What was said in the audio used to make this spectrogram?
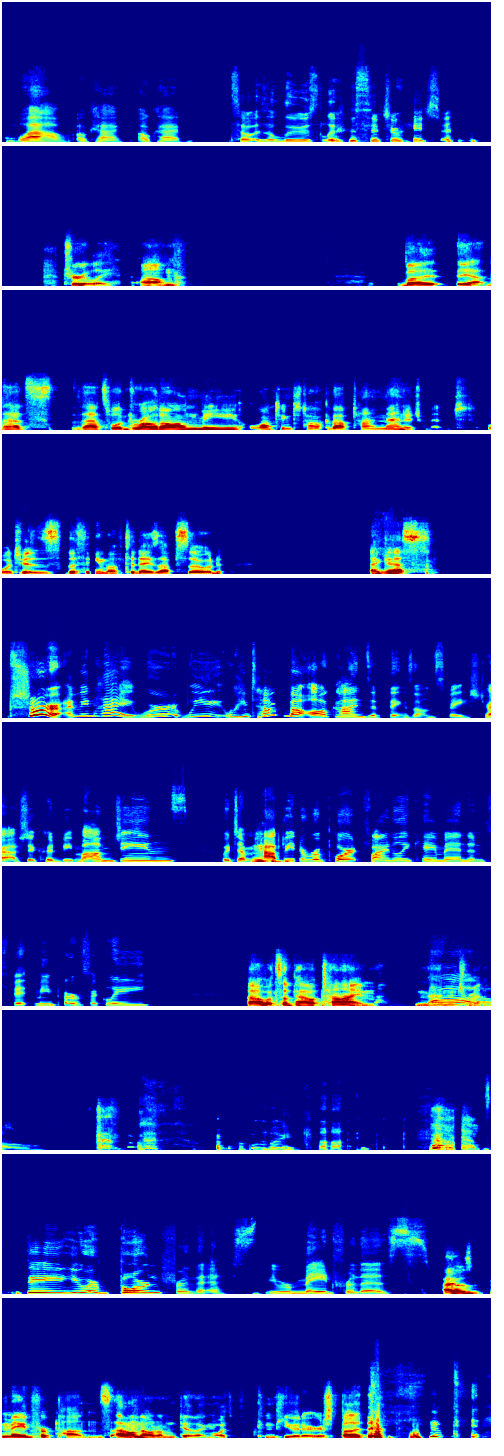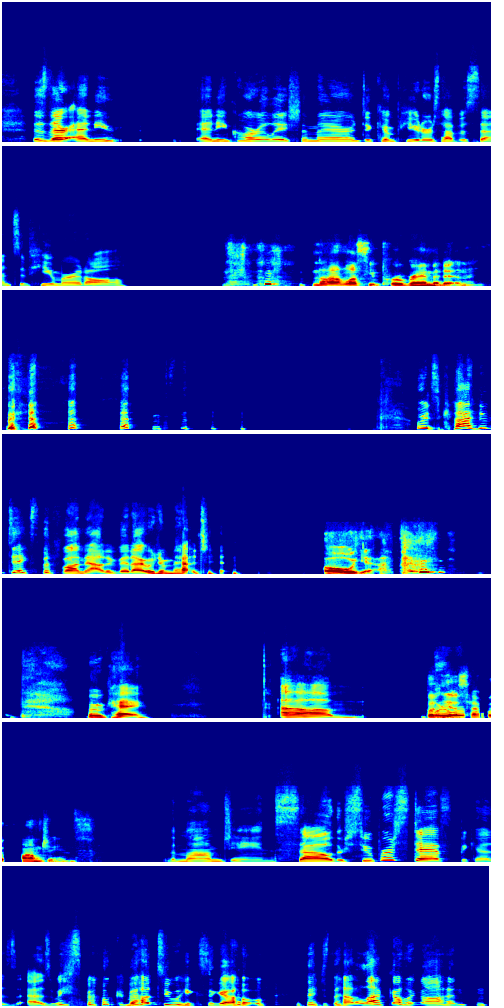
wow. Okay. Okay. So it was a lose lose situation. Truly. Um, but yeah, that's that's what brought on me wanting to talk about time management, which is the theme of today's episode. I Yeah. guess. Sure. I mean, hey, we're we we talk about all kinds of things on Space Trash. It could be mom jeans, which I'm Mhm. happy to report finally came in and fit me perfectly. Oh, it's about time management. Oh. oh my god. See, you were born for this. You were made for this. I was made for puns. I don't know what I'm doing with computers, but Is there any any correlation there? Do computers have a sense of humor at all? not unless you program it in. Which kind of takes the fun out of it, I would imagine. Oh yeah. Okay. Um, but yes, how about mom jeans? The mom jeans. So they're super stiff because, as we spoke about two weeks ago, there's not a lot going on.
